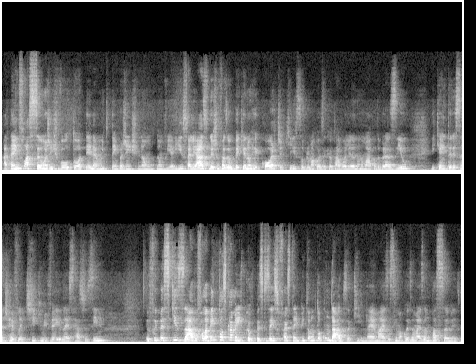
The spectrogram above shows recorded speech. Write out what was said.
Até inflação a gente voltou a ter, né? Muito tempo a gente não, não via isso. Aliás, deixa eu fazer um pequeno recorte aqui sobre uma coisa que eu estava olhando no mapa do Brasil e que é interessante refletir, que me veio nesse raciocínio. Eu fui pesquisar, vou falar bem toscamente, porque eu pesquisei isso faz tempo, então não tô com dados aqui, né? Mais assim, uma coisa mais ano passando mesmo.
